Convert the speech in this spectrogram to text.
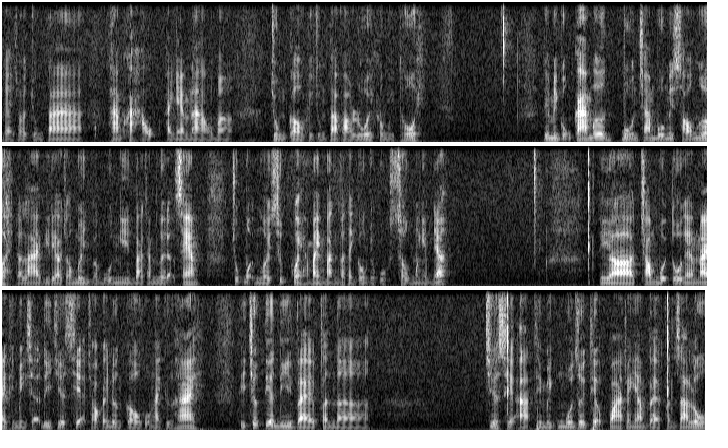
để cho chúng ta tham khảo anh em nào mà trùng cầu thì chúng ta vào lui không thì thôi. Thì mình cũng cảm ơn 446 người đã like video cho mình và 4.300 người đã xem. Chúc mọi người sức khỏe may mắn và thành công trong cuộc sống anh em nhé. Thì uh, trong buổi tối ngày hôm nay thì mình sẽ đi chia sẻ cho cái đường cầu của ngày thứ hai. Thì trước tiên đi về phần uh, chia sẻ thì mình cũng muốn giới thiệu qua cho anh em về phần Zalo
